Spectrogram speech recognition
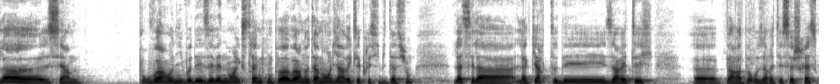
là, euh, c'est pour voir au niveau des événements extrêmes qu'on peut avoir, notamment en lien avec les précipitations. Là, c'est la, carte des arrêtés euh, par rapport aux arrêtés sécheresse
